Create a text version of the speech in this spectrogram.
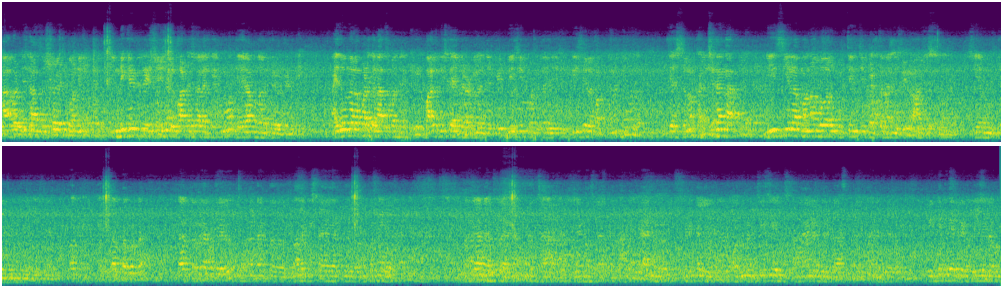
కాబట్టి దాన్ని దృష్టి పెట్టుకొని ఇండికేటెడ్ రెసిడెన్షియల్ పాఠశాలకి ఏమో జయరామ్ గారు పేరు పెట్టండి ఐదు వందల పడకల ఆసుపత్రికి బాలకృష్ణ పెట్టాలి అని చెప్పి బీసీ పడకలు చేసి బీసీల పక్కన చేస్తున్నాం. ఖచ్చితంగా బీసీల మనోభావాలు గుర్తించి పెడతారని చెప్పి మేము ఆశిస్తున్నాం. సీఎం చేశారు తప్పకుండా. డాక్టర్ గారి పేరు డాక్టర్ బాలకృష్ణ గారి పేరు చాలా ఫేమస్ మెడికల్ గవర్నమెంట్ జీజీహెచ్ ఆయన హాస్పిటల్ ఆయన పేరు. Integrated regional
